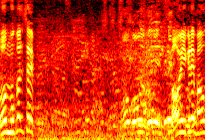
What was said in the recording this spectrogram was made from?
हो मोकल साहेब. भाऊ इकडे भाऊ.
